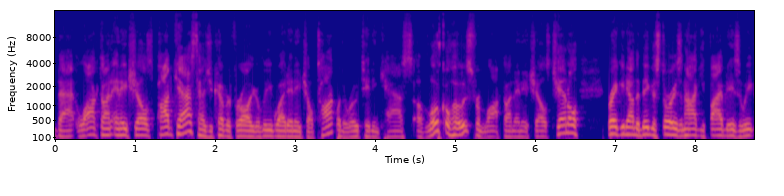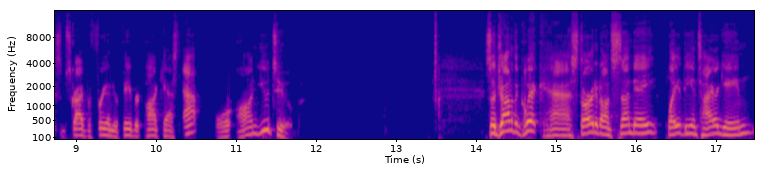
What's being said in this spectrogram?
that Locked On NHL's podcast has you covered for all your league wide NHL talk with a rotating cast of local hosts from Locked On NHL's channel, breaking down the biggest stories in hockey five days a week. Subscribe for free on your favorite podcast app or on YouTube. So Jonathan Quick uh, started on Sunday, played the entire game.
